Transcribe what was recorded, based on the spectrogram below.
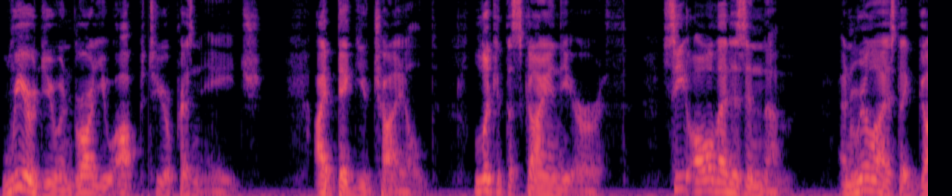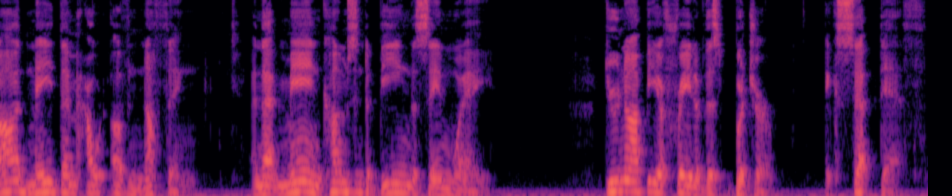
reared you and brought you up to your present age. I beg you, child, look at the sky and the earth, see all that is in them, and realize that God made them out of nothing, and that man comes into being the same way. Do not be afraid of this butcher, accept death,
